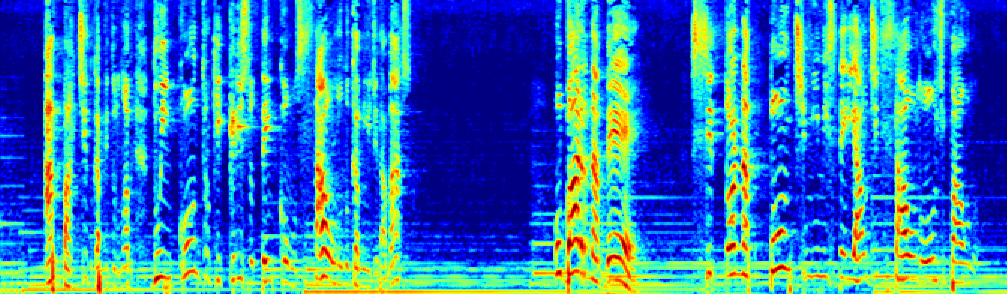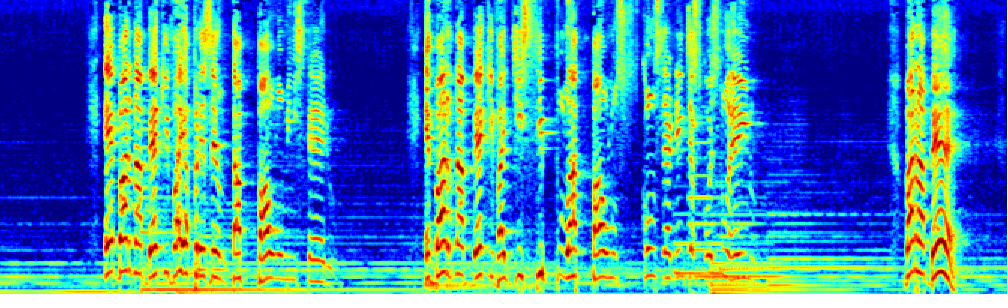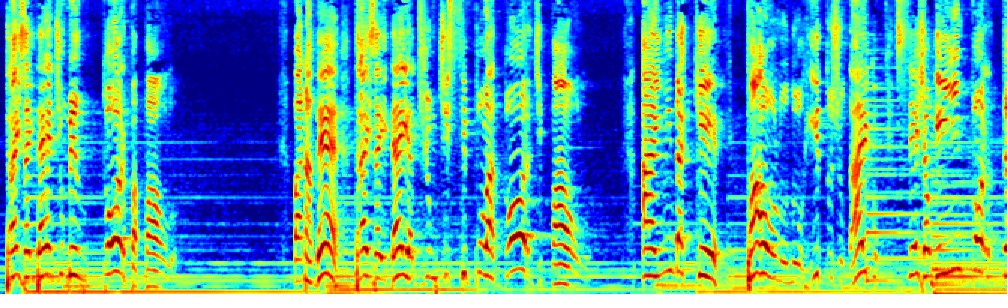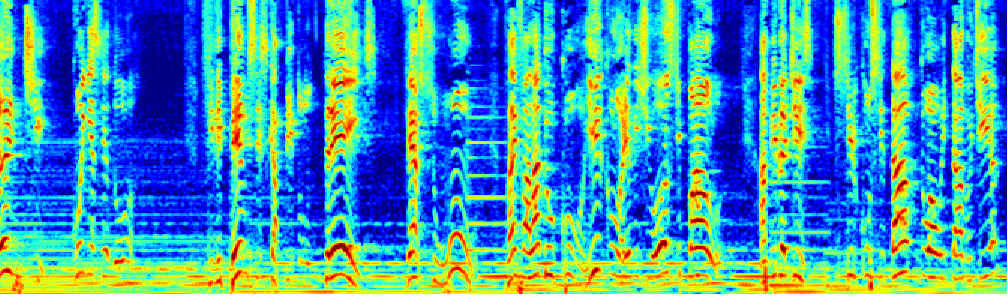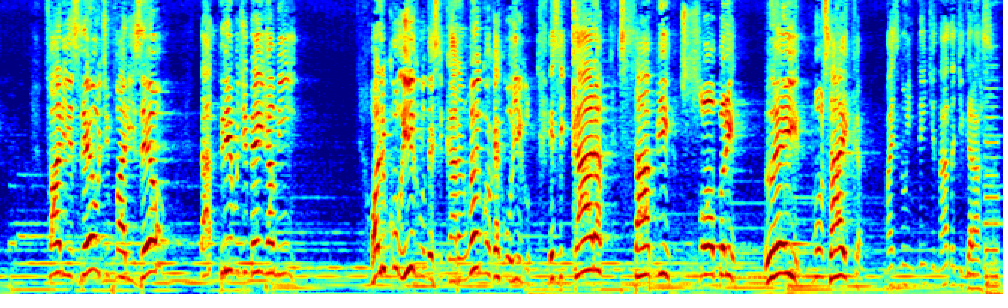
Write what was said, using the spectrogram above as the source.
a partir do capítulo 9, do encontro que Cristo tem com Saulo no caminho de Damasco. O Barnabé se torna ponte ministerial de Saulo ou de Paulo. É Barnabé que vai apresentar Paulo ao ministério. É Barnabé que vai discipular Paulo concernente às coisas do reino. Barnabé traz a ideia de um mentor para Paulo. Barnabé traz a ideia de um discipulador de Paulo. Ainda que Paulo, no rito judaico, seja alguém importante, conhecedor. Filipenses capítulo 3, verso 1, vai falar do currículo religioso de Paulo. A Bíblia diz: circuncidado ao oitavo dia, fariseu de fariseu, da tribo de Benjamim. Olha o currículo desse cara, não é qualquer currículo. Esse cara sabe sobre lei mosaica, mas não entende nada de graça.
